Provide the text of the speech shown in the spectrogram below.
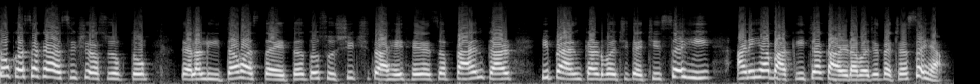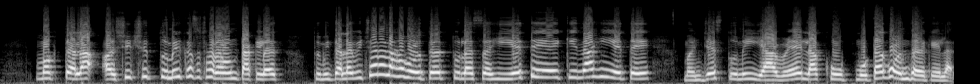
तो कसा काय अशिक्षित असू शकतो? त्याला लिहिता वाचता येतं तो सुशिक्षित आहे हे त्याचं पॅन कार्ड ही पॅन कार्डवरची त्याची सही आणि ह्या बाकीच्या कार्डावरच्या त्याच्या सह्या. मग त्याला अशिक्षित तुम्ही कसं ठरवून टाकलं तुम्ही त्याला विचारायला हवं होतं तुला सही येते की नाही येते? म्हणजेच तुम्ही या वेळेला खूप मोठा गोंधळ केलात.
